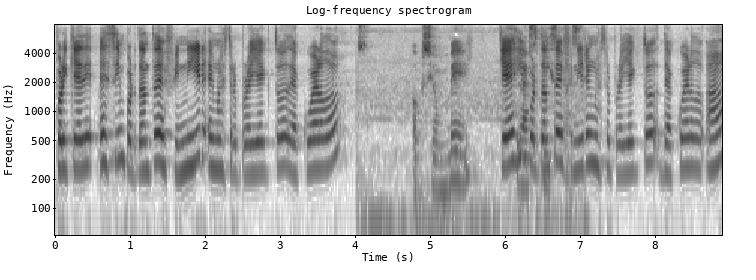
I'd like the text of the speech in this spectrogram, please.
Porque es importante definir en nuestro proyecto de acuerdo. Opción B. ¿Qué es importante definir en nuestro proyecto de acuerdo a.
